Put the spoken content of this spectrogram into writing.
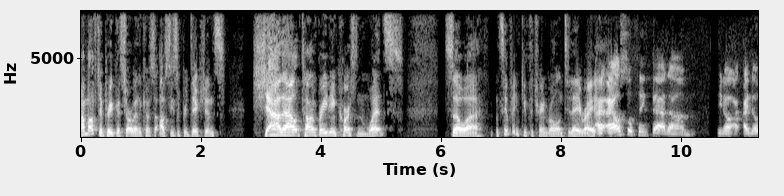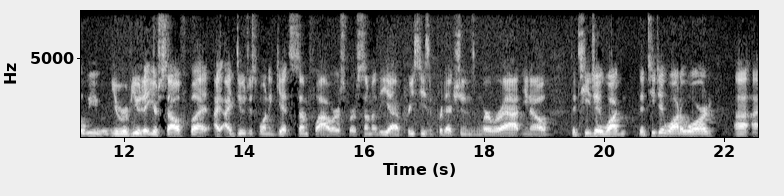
I'm off to a pretty good start when it comes to offseason predictions. Shout out Tom Brady and Carson Wentz. So uh, let's see if we can keep the train rolling today, right? I, I also think that um, you know I, I know we you reviewed it yourself, but I, I do just want to get some flowers for some of the uh, preseason predictions and where we're at. You know, the TJ Watt the TJ Watt Award. Uh, I,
